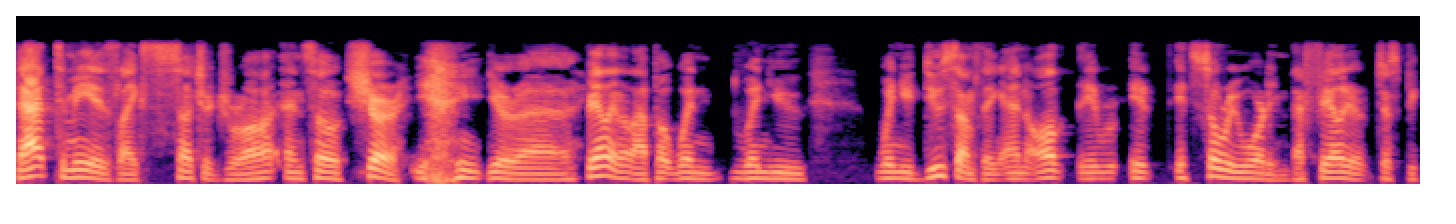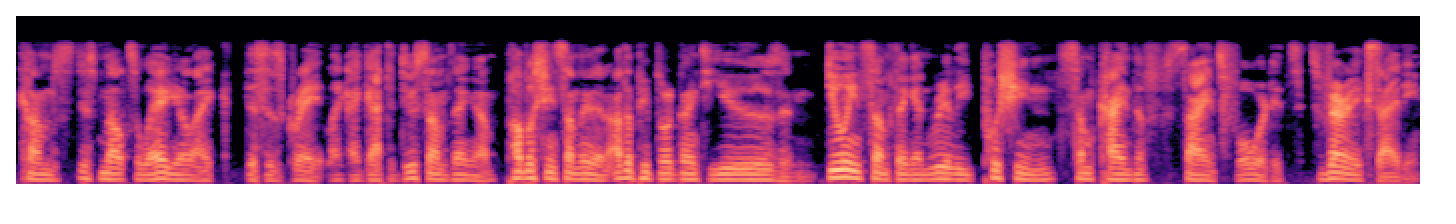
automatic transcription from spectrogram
that to me is like such a draw. And so sure you're uh, failing a lot. But when when you when you do something and all it, it it's so rewarding that failure just becomes just melts away and you're like this is great. Like i got to do something. I'm publishing something that other people are going to use and doing something and really pushing some kind of science forward. It's it's very exciting.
